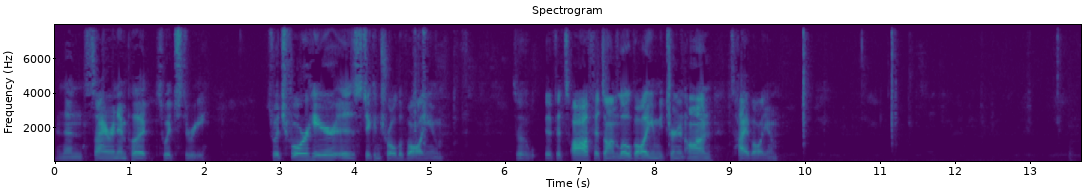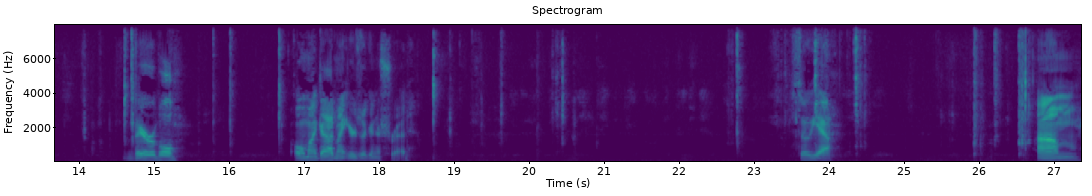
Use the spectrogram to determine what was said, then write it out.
and then siren input, switch 3. Switch 4 here is to control the volume. So if it's off, it's on low volume, you turn it on, it's high volume. Bearable. Oh my god, my ears are going to shred. So yeah. Um,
